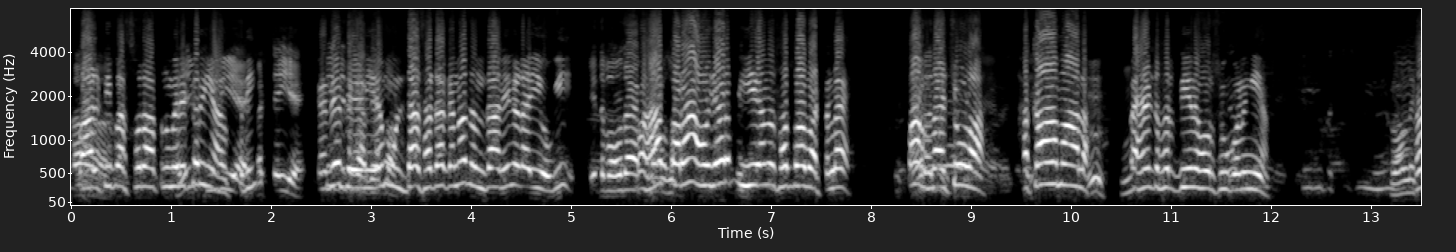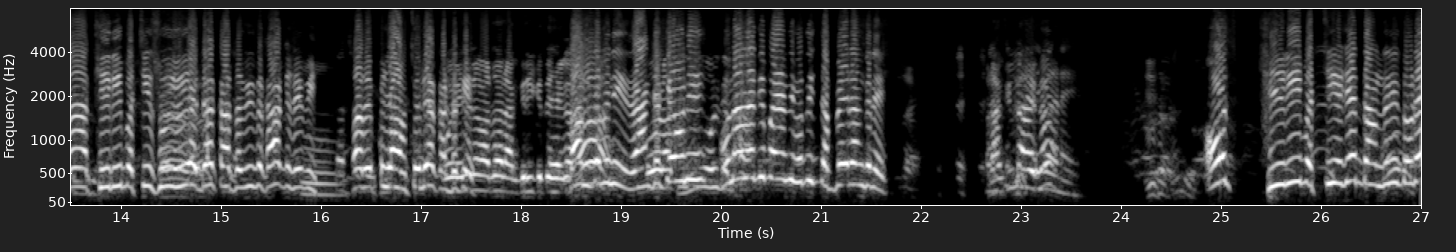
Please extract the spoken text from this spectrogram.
ਪਾਰਟੀ ਪਰਸੋਂ ਰਾਤ ਨੂੰ ਮੇਰੇ ਘਰ ਹੀ ਆ ਉਤਰੀ। ਬੱਚੇ ਹੀ ਹੈ। ਕਹਿੰਦੇ ਦੇਣੀ ਆ ਮੁੰਡਾ ਸਾਡਾ ਕਹਿੰਦਾ ਦੰਦਾ ਨਹੀਂ ਲੜਾਈ ਹੋ ਗਈ। ਇਹ ਦਬਾਉਂਦਾ ਹੈ ਪਰਾਂ ਹੋ ਜਾ ਰੁਪਈਆਂ ਦਾ ਸੱਬਾ ਵੱਟ ਲੈ। ਭਰ ਲੈ ਝੋਲਾ। ਹਕਾ ਮਾਲ। 65 ਫਿਰਦੀਆਂ ਨੇ ਹੋਰ ਸੂ ਬਣਗੀਆਂ। ਹਾਂ ਖੀਰੀ ਬੱਚੀ ਸੂਈ ਹੋਈ ਐਡਾ ਕੱਦ ਦੀ ਦਿਖਾ ਕਿਸੇ ਦੀ। ਸਾਰੇ ਪੰਜਾਬ ਚੋਂ ਲਿਆ ਕੱਢ ਕੇ। ਦਾ ਰੰਗ ਨਹੀਂ ਕਿਤੇ ਹੈਗਾ। ਰੰਗ ਵੀ ਨਹੀਂ। ਰੰਗ ਕਿਉਂ ਨਹੀਂ? ਉਹਨਾਂ ਦੇ ਕੀ ਪੈਂਦੀ ਹੁੰਦੀ ਡੱਬੇ ਰੰਗ ਨੇ। ਰੰਗ ਵੀ ਦੇਖ ਉਹ ਖੀਰੀ ਬੱਚੀ ਅਜੇ ਦੰਦ ਨਹੀਂ ਤੋੜੇ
